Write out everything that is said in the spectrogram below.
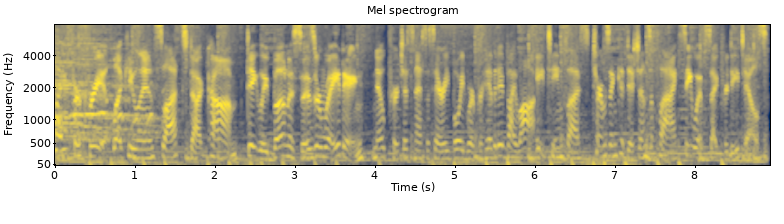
Play for free at LuckyLandSlots.com. Daily bonuses are waiting. No purchase necessary. Void where prohibited by law. 18 plus. Terms and conditions apply. See website for details.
